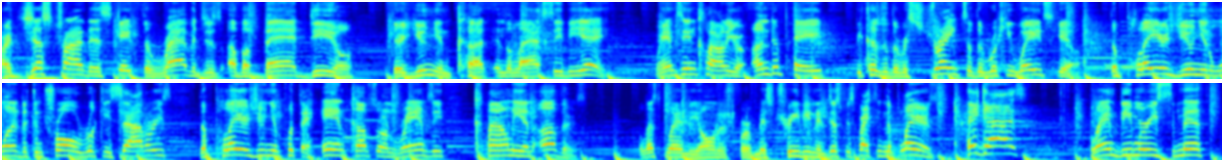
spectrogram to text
are just trying to escape the ravages of a bad deal their union cut in the last CBA. Ramsey and Clowney are underpaid because of the restraints of the rookie wage scale. The players' union wanted to control rookie salaries. The players' union put the handcuffs on Ramsey, Clowney, and others. Well, let's blame the owners for mistreating and disrespecting the players. Hey, guys, Blame DeMaurice Smith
